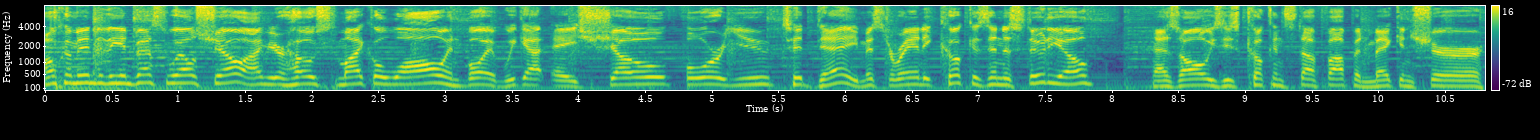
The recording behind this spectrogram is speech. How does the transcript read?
Welcome into the Invest Well Show. I'm your host, Michael Wall, and boy, we got a show for you today. Mr. Randy Cook is in the studio. As always, he's cooking stuff up and making sure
